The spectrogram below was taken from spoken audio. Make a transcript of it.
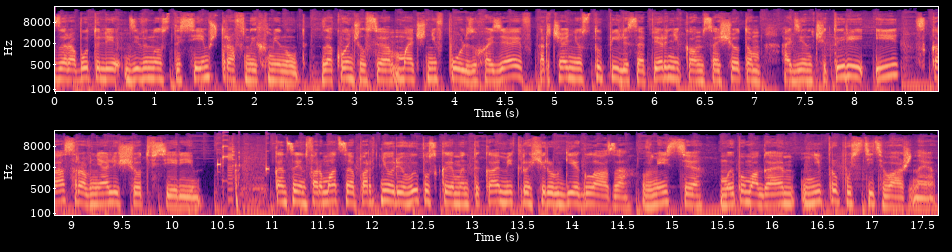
заработали 97 штрафных минут. Закончился матч не в пользу хозяев. Орчане уступили соперникам со счетом 1-4 и СКА сравняли счет в серии. В конце информация о партнере выпуска МНТК «Микрохирургия глаза». Вместе мы помогаем не пропустить важное.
